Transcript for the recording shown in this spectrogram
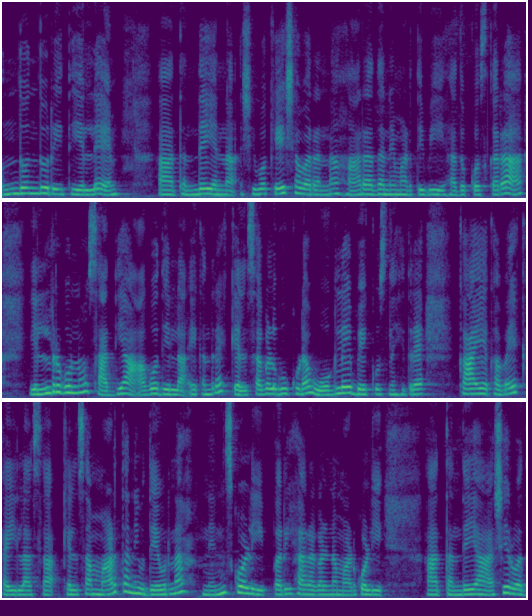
ಒಂದೊಂದು ರೀತಿಯಲ್ಲೇ ತಂದೆಯನ್ನು ಶಿವಕೇಶವರನ್ನು ಆರಾಧನೆ ಮಾಡ್ತೀವಿ. ಅದಕ್ಕೋಸ್ಕರ ಎಲ್ರಿಗೂ ಸಾಧ್ಯ ಆಗೋದಿಲ್ಲ. ಯಾಕಂದರೆ ಕೆಲಸಗಳಿಗೂ ಕೂಡ ಹೋಗಲೇಬೇಕು ಸ್ನೇಹಿತರೆ. ಕಾಯಕವೇ ಕೈಲಾಸ. ಕೆಲಸ ಮಾಡ್ತಾ ನೀವು ದೇವ್ರನ್ನ ನೆನೆಸ್ಕೊಳ್ಳಿ ಪರಿಹಾರಗಳನ್ನ ಮಾಡ್ಕೊಳ್ಳಿ. ಆ ತಂದೆಯ ಆಶೀರ್ವಾದ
